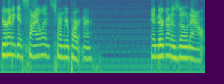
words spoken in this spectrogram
you're going to get silence from your partner and they're going to zone out.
